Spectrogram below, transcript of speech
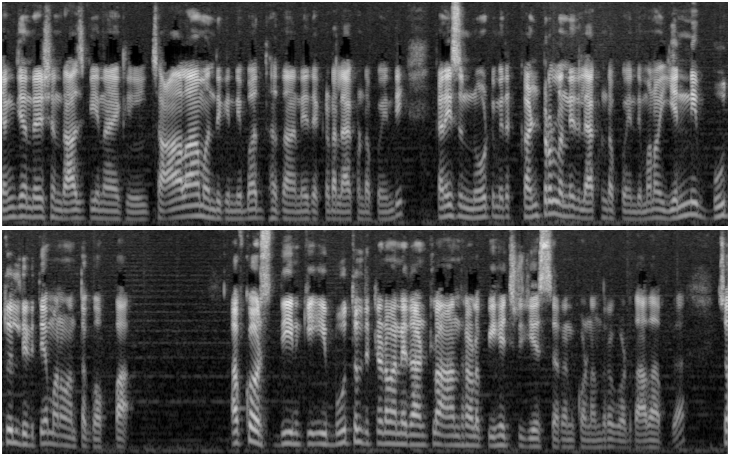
యంగ్ జనరేషన్ రాజకీయ నాయకులు చాలా మందికి నిబద్ధత అనేది ఎక్కడ లేకుండా పోయింది. కనీసం నోటి మీద కంట్రోల్ అనేది లేకుండా పోయింది. మనం ఎన్ని బూతులు తిడితే మనం అంత గొప్ప. అఫ్ కోర్స్ దీనికి ఈ బూతులు తిట్టడం అనే దాంట్లో ఆంధ్రాలో పిహెచ్డి చేస్తారు అనుకోండి అందరూ కూడా దాదాపుగా. సో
